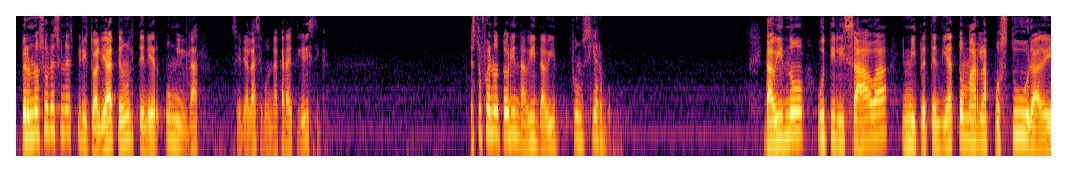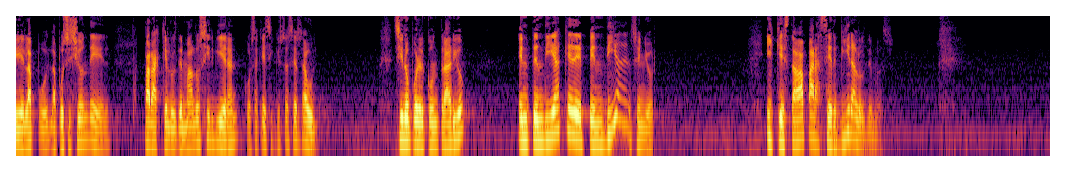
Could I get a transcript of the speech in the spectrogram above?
Pero no solo es una espiritualidad, tengo que tener humildad. Sería la segunda característica. Esto fue notorio en David. David fue un siervo. David no utilizaba ni pretendía tomar la postura de la, la, posición de él para que los demás lo sirvieran, cosa que sí quiso hacer Saúl, sino por el contrario, entendía que dependía del Señor y que estaba para servir a los demás.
